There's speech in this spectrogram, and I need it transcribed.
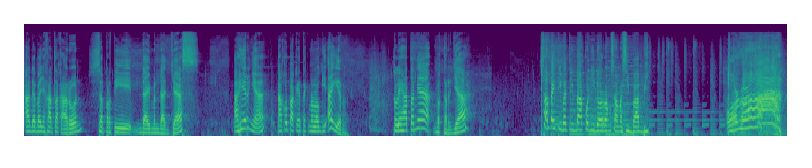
ada banyak harta karun seperti diamond dan chest. Akhirnya aku pakai teknologi air. Kelihatannya bekerja. Sampai tiba-tiba aku didorong sama si babi. Ora!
